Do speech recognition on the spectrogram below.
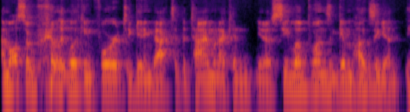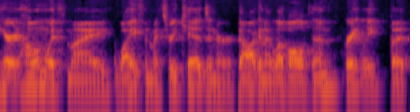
I'm also really looking forward to getting back to the time when I can, you know, see loved ones and give them hugs again. Here at home with my wife and my three kids and her dog, and I love all of them greatly. But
